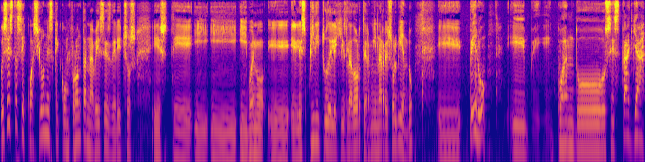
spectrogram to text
pues estas ecuaciones que confrontan a veces derechos, este, y, bueno, eh, el espíritu del legislador termina resolviendo, eh, pero y, cuando se está ya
